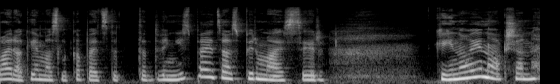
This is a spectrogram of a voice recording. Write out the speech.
vairāk iemesli, kāpēc tad, tad viņi izbeidzās. Pirmais ir kino ienākšana,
